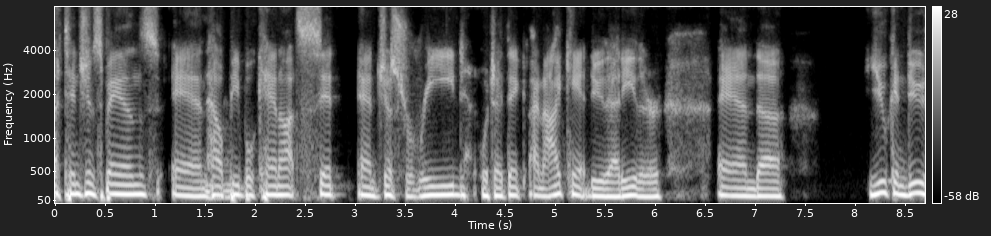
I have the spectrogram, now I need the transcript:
attention spans and how mm-hmm. people cannot sit and just read, which I think, and I can't do that either. And uh, you can do,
